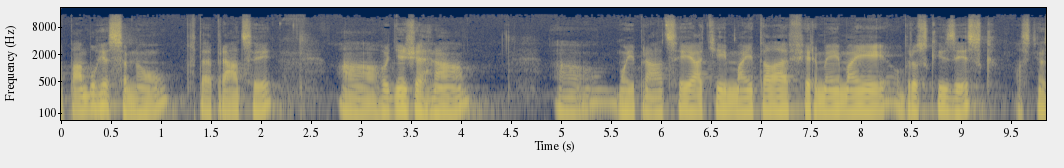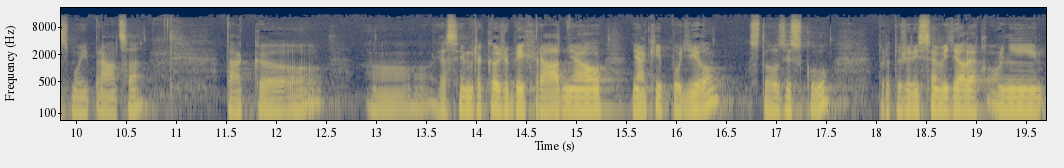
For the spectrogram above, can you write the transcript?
pán Bůh je se mnou v té práci a hodně žehná moji práci a ti majitelé firmy mají obrovský zisk vlastně z mojí práce, tak já jsem jim řekl, že bych rád měl nějaký podíl z toho zisku, protože když jsem viděl, jak oni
